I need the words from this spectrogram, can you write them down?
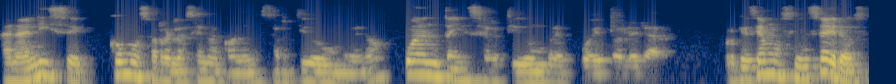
analice cómo se relaciona con la incertidumbre, ¿no? cuánta incertidumbre puede tolerar. Porque seamos sinceros,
